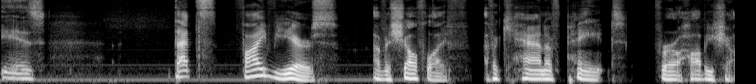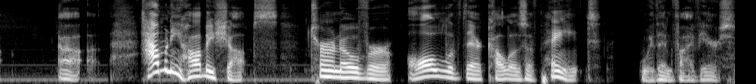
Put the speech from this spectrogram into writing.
is that's five years of a shelf life of a can of paint for a hobby shop? Uh, how many hobby shops turn over all of their colors of paint within five years?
